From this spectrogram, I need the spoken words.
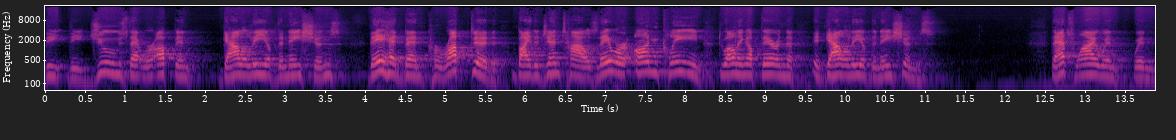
the, the Jews that were up in Galilee of the nations. They had been corrupted by the Gentiles. They were unclean, dwelling up there in, the, in Galilee of the nations. That's why when, when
